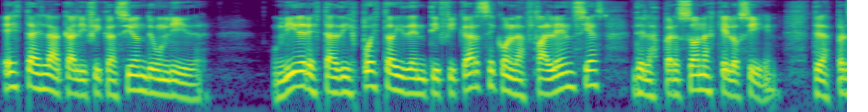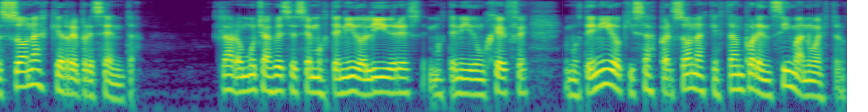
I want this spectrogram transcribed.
Esta es la calificación de un líder. Un líder está dispuesto a identificarse con las falencias de las personas que lo siguen, de las personas que representa. Claro, muchas veces hemos tenido líderes, hemos tenido un jefe, hemos tenido quizás personas que están por encima nuestro,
